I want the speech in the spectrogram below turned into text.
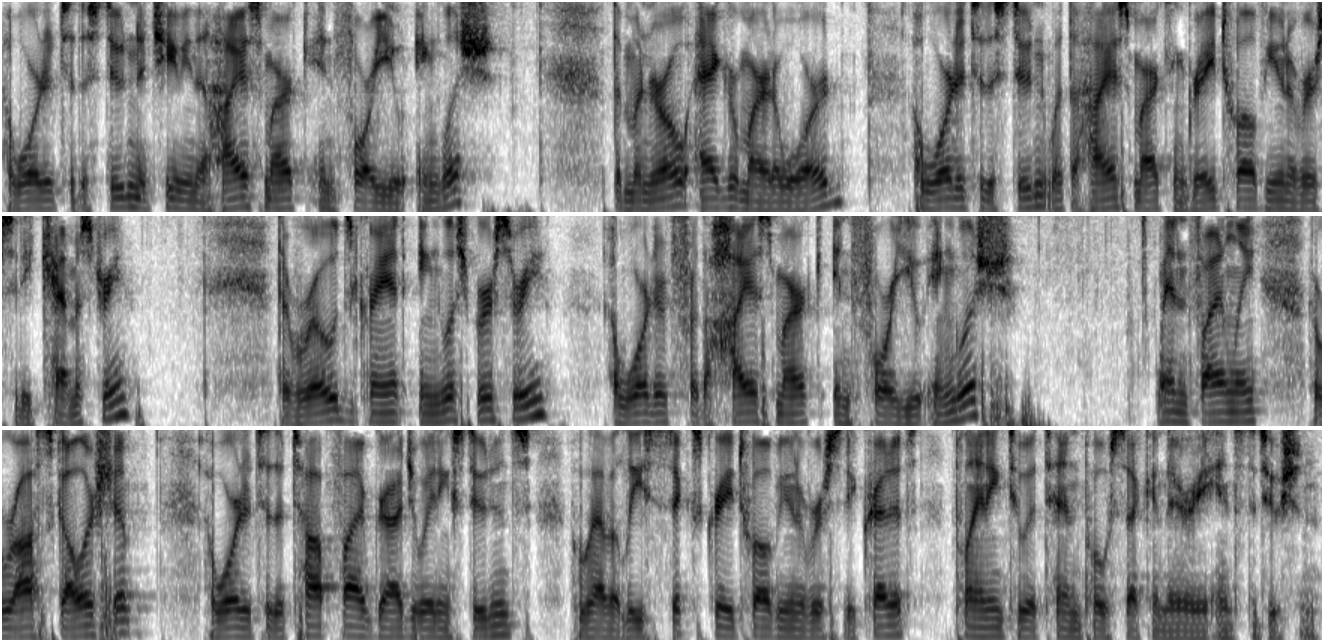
awarded to the student achieving the highest mark in 4U English. The Munro Agromart Award, awarded to the student with the highest mark in grade 12 university chemistry. The Rhodes Grant English Bursary, awarded for the highest mark in 4U English. And finally, the Ross Scholarship, awarded to the top five graduating students who have at least six grade 12 university credits planning to attend post secondary institution.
